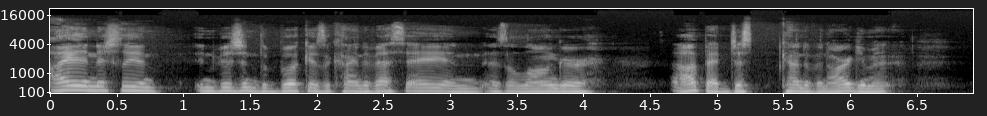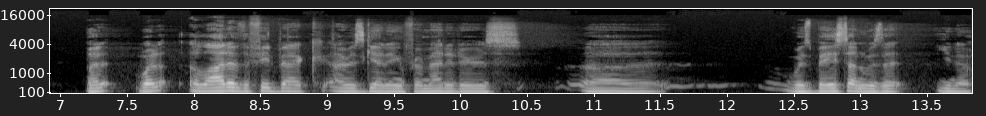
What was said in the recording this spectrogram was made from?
I initially en- envisioned the book as a kind of essay and as a longer op-ed, just kind of an argument. But what a lot of the feedback I was getting from editors uh, was based on was that you know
